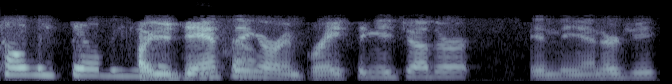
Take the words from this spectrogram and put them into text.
totally feel the. Are you dancing or embracing each other in the energy?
